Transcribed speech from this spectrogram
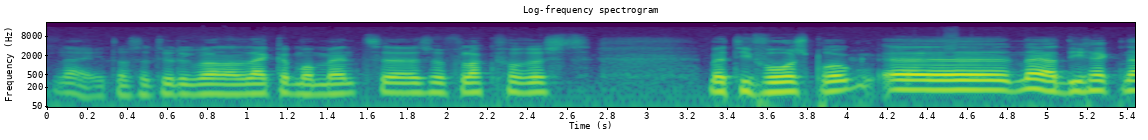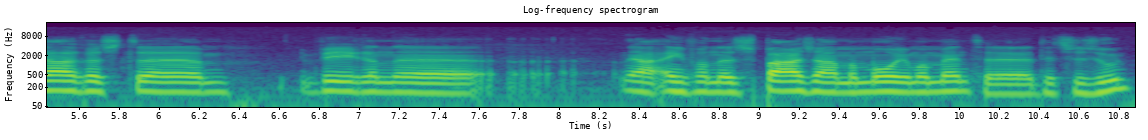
Nee, het was natuurlijk wel een lekker moment zo vlak voor rust met die voorsprong. Nou ja, direct na rust ehm, weer een, ja, een van de spaarzame mooie momenten dit seizoen.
